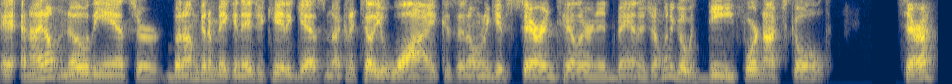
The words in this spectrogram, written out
and I don't know the answer, but I'm going to make an educated guess. I'm not going to tell you why because I don't want to give Sarah and Taylor an advantage. I'm going to go with D, Fort Knox Gold. Sarah?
